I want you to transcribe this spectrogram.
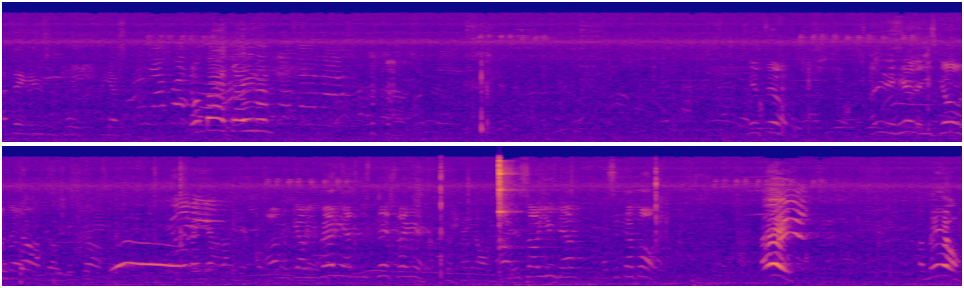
I Come back, Aiden. Infield. I need to hear that he's going though. All right, Miguel, you ready? After this pitch right here. All right, is all you now. Let's hit that ball. Hey, Emil,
